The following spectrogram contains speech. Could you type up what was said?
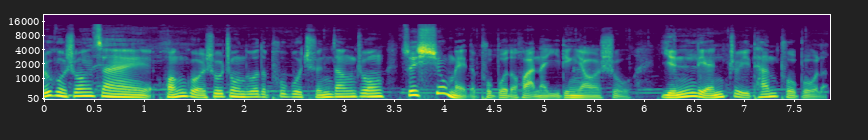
如果说在黄果树众多的瀑布群当中最秀美的瀑布的话，那一定要数银莲坠滩瀑布了。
